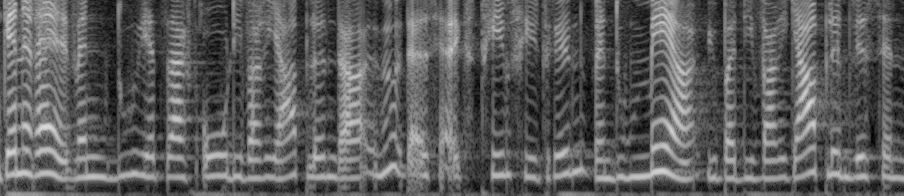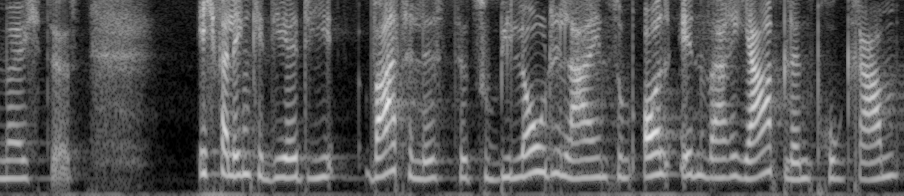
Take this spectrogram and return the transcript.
Generell, wenn du jetzt sagst, oh, die Variablen, da, ne, da ist ja extrem viel drin, wenn du mehr über die Variablen wissen möchtest, ich verlinke dir die Warteliste zu Below the Line, zum All-in-Variablen-Programm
